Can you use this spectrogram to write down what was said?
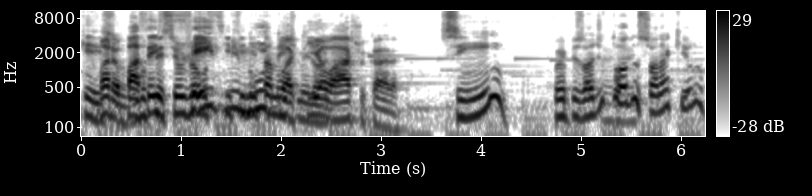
que isso? Mano, eu passei no PC o jogo seis fica minutos infinitamente aqui, melhor. eu acho, cara. Sim, foi o episódio É. todo só naquilo.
